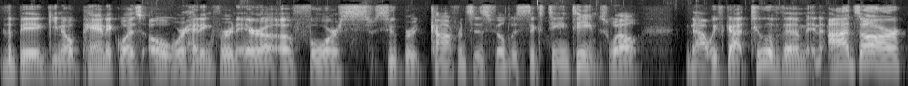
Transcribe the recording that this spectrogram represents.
the big, you know, panic was, oh, we're heading for an era of four super conferences filled with 16 teams. Well, now we've got two of them, and odds are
